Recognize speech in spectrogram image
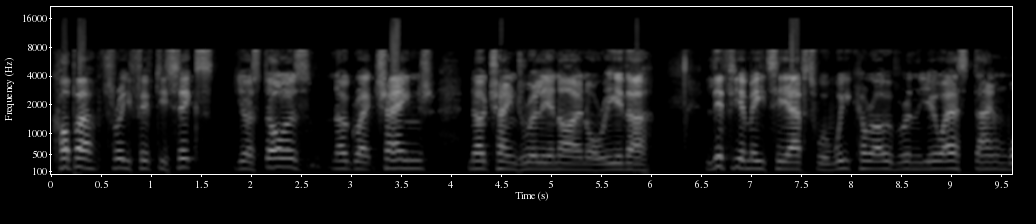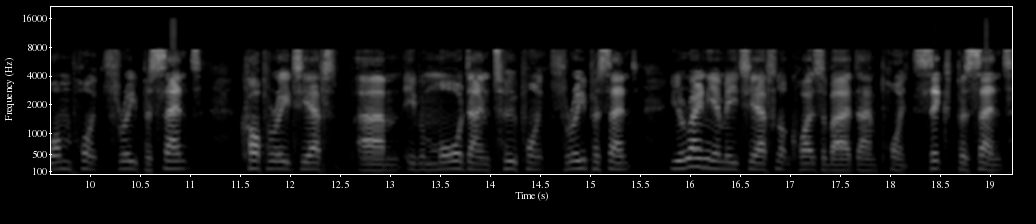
Copper 356 US dollars, no great change. No change really in iron ore either. Lithium ETFs were weaker over in the US, down 1.3%. Copper ETFs um, even more, down 2.3%. Uranium ETFs not quite so bad, down 0.6%.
